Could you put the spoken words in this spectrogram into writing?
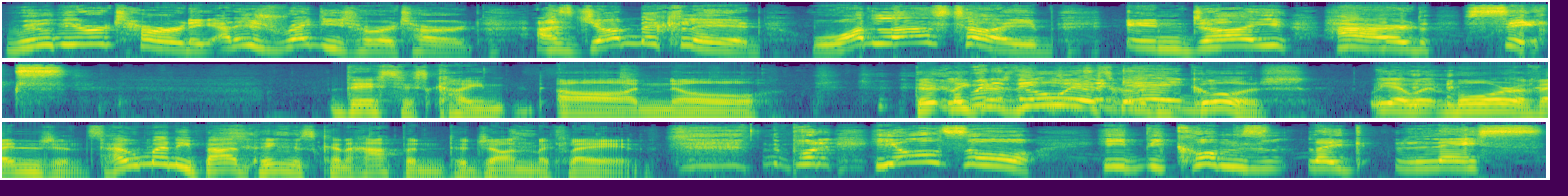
will be returning and is ready to return as John McClane one last time in Die Hard 6. This is kind. Oh no! There, like, there's no way it's going to be good. Yeah, with more a vengeance. How many bad things can happen to John McClane? But he also he becomes like less.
